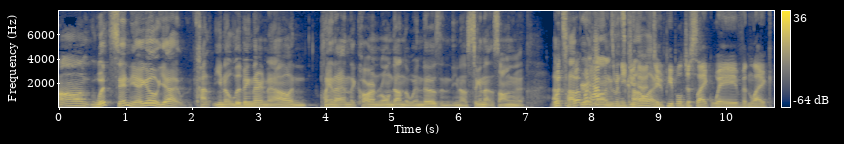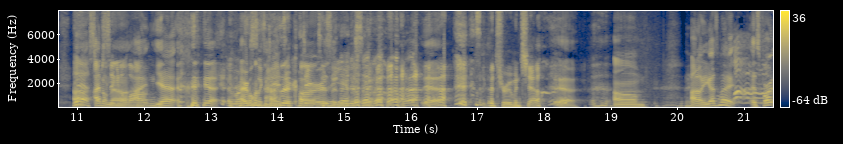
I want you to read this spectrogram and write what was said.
Um, with San Diego, yeah, kind of, you know, living there now and playing that in the car and rolling down the windows and you know singing that song at What's, top what, what happens lungs. when you do that? Like, do people just like wave and like, uh, yeah, I start don't singing know. I- yeah, yeah. Everyone's like out of their cars. and- yeah, it's like the Truman Show. yeah. Um, I don't know. You guys might as far.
